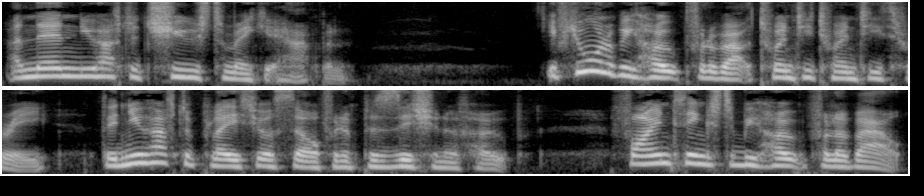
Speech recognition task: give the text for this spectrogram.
and then you have to choose to make it happen. If you want to be hopeful about 2023, then you have to place yourself in a position of hope. Find things to be hopeful about,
